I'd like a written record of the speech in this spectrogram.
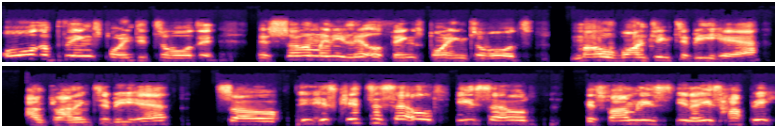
All the things pointed towards it. There's so many little things pointing towards Mo wanting to be here and planning to be here. So his kids are settled. He's settled. His family's, you know, he's happy,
